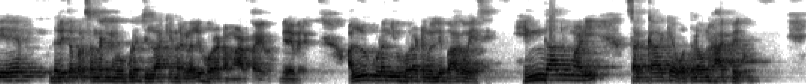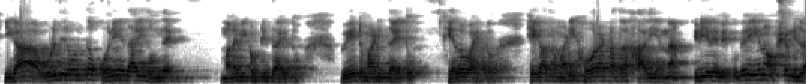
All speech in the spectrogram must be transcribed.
ಬೇರೆ ದಲಿತ ಪರ ಸಂಘಟನೆಗಳು ಕೂಡ ಜಿಲ್ಲಾ ಕೇಂದ್ರಗಳಲ್ಲಿ ಹೋರಾಟ ಮಾಡ್ತಾ ಇವೆ, ಬೇರೆ ಬೇರೆ. ಅಲ್ಲೂ ಕೂಡ ನೀವು ಹೋರಾಟಗಳಲ್ಲಿ ಭಾಗವಹಿಸಿ. ಹೆಂಗಾದರೂ ಮಾಡಿ ಸರ್ಕಾರಕ್ಕೆ ಒತ್ತಡವನ್ನು ಹಾಕಬೇಕು. ಈಗ ಉಳಿದಿರುವಂಥ ಕೊನೆಯ ದಾರಿ ಇದೊಂದೇ. ಮನವಿ ಕೊಟ್ಟಿದ್ದಾಯಿತು, ವೇಟ್ ಮಾಡಿದ್ದಾಯಿತು ಎಲ್ಲವೂ ಆಯಿತು ಹೇಗಾದರೂ ಮಾಡಿ ಹೋರಾಟದ ಹಾದಿಯನ್ನ ಹಿಡಿಯಲೇಬೇಕು. ಬೇರೆ ಏನೂ ಆಪ್ಷನ್ ಇಲ್ಲ.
